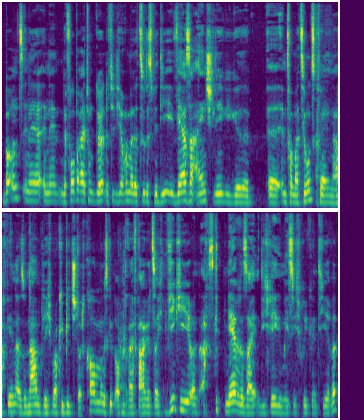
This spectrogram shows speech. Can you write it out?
bei uns in der, in, der, in der Vorbereitung gehört natürlich auch immer dazu, dass wir diverse einschlägige äh, Informationsquellen nachgehen, also namentlich rockybeach.com und es gibt auch ein drei Fragezeichen Wiki und ach, es gibt mehrere Seiten, die ich regelmäßig frequentiere.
